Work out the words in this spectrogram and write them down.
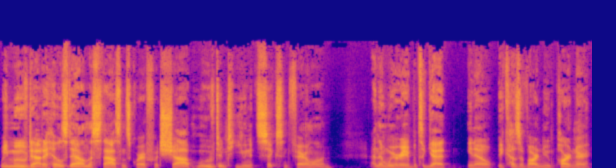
We moved out of Hillsdale, this thousand square foot shop, moved into Unit Six in Fairlawn, and then we were able to get, you know, because of our new partner,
